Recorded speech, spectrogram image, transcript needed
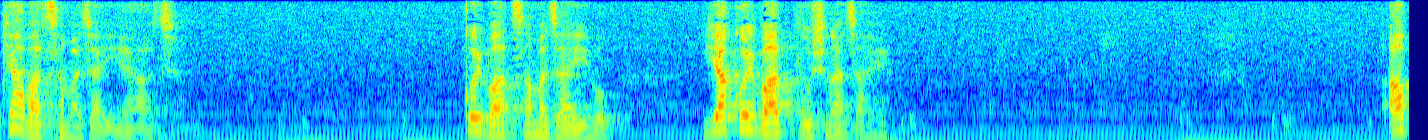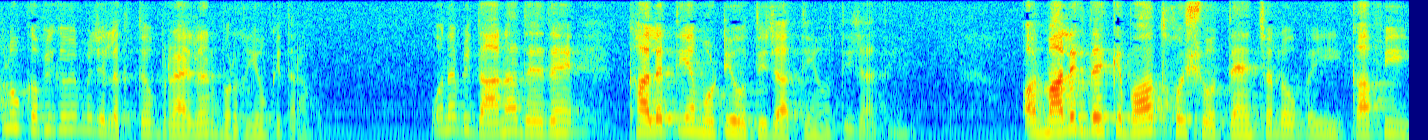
کیا بات سمجھ آئی ہے آج؟ کوئی بات سمجھ آئی ہو یا کوئی بات پوچھنا چاہے؟ آپ لوگ کبھی کبھی مجھے لگتے ہو برائلر مرغیوں کی طرح۔ انہیں بھی دانا دے دیں، کھا لیتی ہیں، موٹی ہوتی جاتی ہیں، ہوتی جاتی ہیں۔ اور مالک دیکھ کے بہت خوش ہوتے ہیں، چلو بھائی، کافی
